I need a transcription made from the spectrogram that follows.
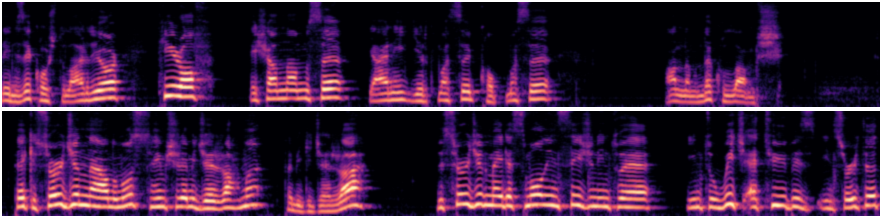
denize koştular diyor. Tear off eş anlamlısı yani yırtması, kopması anlamında kullanmış. Peki surgeon nounumuz hemşire mi cerrah mı? Tabii ki cerrah. The surgeon made a small incision into a into which a tube is inserted.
